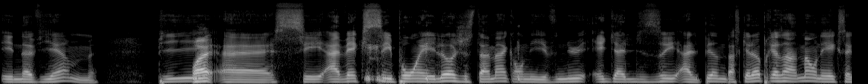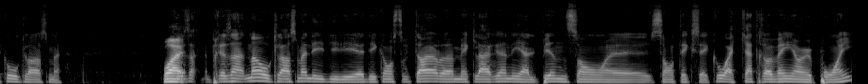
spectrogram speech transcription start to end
et 9e. Puis, euh, c'est avec ces points-là, justement, qu'on est venu égaliser Alpine. Parce que là, présentement, on est ex au classement. Ouais. présentement, au classement des, constructeurs, McLaren et Alpine sont, euh, sont ex à 81 points.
